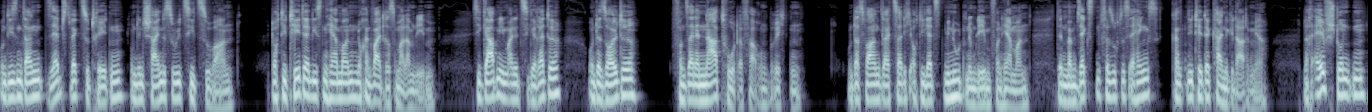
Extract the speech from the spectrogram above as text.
und diesen dann selbst wegzutreten, um den Schein des Suizids zu wahren. Doch die Täter ließen Hermann noch ein weiteres Mal am Leben. Sie gaben ihm eine Zigarette und er sollte von seiner Nahtoderfahrung berichten. Und das waren gleichzeitig auch die letzten Minuten im Leben von Hermann, denn beim sechsten Versuch des Erhängens kannten die Täter keine Gnade mehr. Nach elf Stunden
